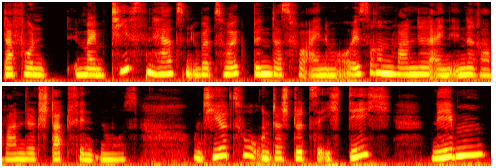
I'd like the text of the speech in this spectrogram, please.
davon in meinem tiefsten Herzen überzeugt bin, dass vor einem äußeren Wandel ein innerer Wandel stattfinden muss. Und hierzu unterstütze ich dich neben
